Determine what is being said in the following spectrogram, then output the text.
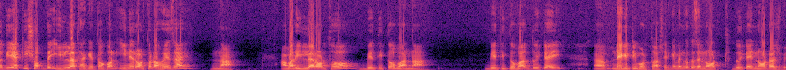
যদি একই শব্দে ইল্লা থাকে, তখন ইনের অর্থটা হয়ে যায় না। আবার ইল্লার অর্থ ব্যতীত বা না। ব্যতীত বা দুইটাই নেগেটিভ অর্থ আসে। কি মেন কথা হচ্ছে নট দুইটাই নট আসবে।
